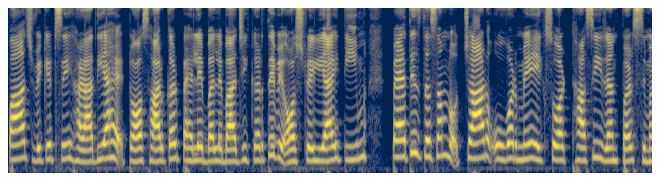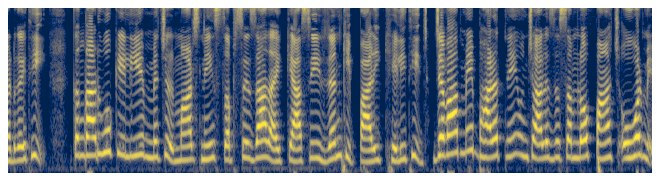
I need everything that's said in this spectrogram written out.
पाँच विकेट से हरा दिया है। टॉस हारकर पहले बल्लेबाजी करते हुए ऑस्ट्रेलियाई टीम पैंतीस दशमलव चार ओवर में एक सौ अट्ठासी रन पर सिमट गई थी। कंगारुओं के लिए मिचल मार्स ने सबसे ज़्यादा इक्यासी रन की पारी खेली थी। जवाब में भारत ने उनचालीस दशमलव पाँच ओवर में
